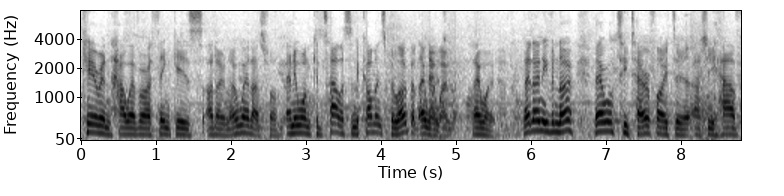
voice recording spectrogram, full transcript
Kirin, however, I think is, I don't know where that's from. Anyone can tell us in the comments below, but they won't. won't. They won't. They don't even know. They're all too terrified to actually have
